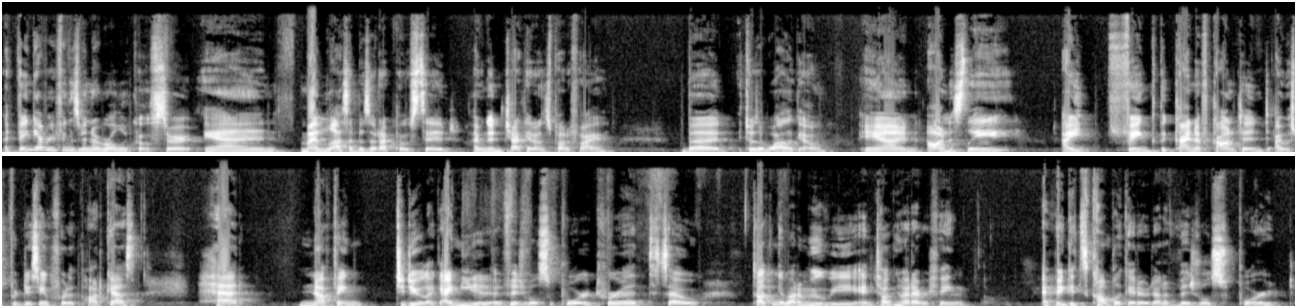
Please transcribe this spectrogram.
I think everything's been a roller coaster. And my last episode I posted, I'm going to check it on Spotify, but it was a while ago. And honestly, I think the kind of content I was producing for the podcast had nothing to do. Like, I needed a visual support for it. So, talking about a movie and talking about everything, I think it's complicated without a visual support.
